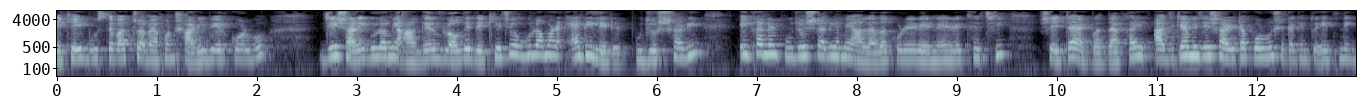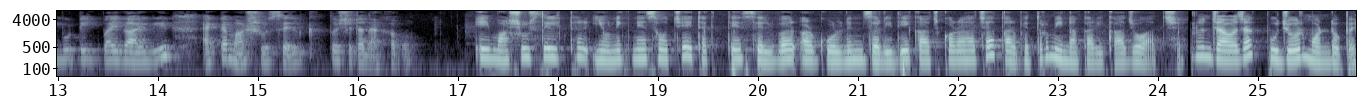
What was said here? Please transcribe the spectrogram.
দেখেই বুঝতে পারছ আমি এখন শাড়ি বের করব। যে শাড়িগুলো আমি আগের ব্লগে দেখিয়েছি ওগুলো আমার অ্যাডিলেডের পুজোর শাড়ি। এখানের পুজোর শাড়ি আমি আলাদা করে এনে রেখেছি সেটা একবার দেখাই। আজকে আমি যে শাড়িটা পরবো সেটা কিন্তু এথনিক বুটিক বাই গার্গির একটা মাশরু সিল্ক তো সেটা দেখাবো। এই মাসুর সিল্কটার ইউনিকনেস হচ্ছে এটাতে সিলভার আর গোল্ডেন জারি দিয়ে কাজ করা আছে আর তার ভেতর মিনাকারি কাজও আছে। যাওয়া যাক পুজোর মণ্ডপে।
